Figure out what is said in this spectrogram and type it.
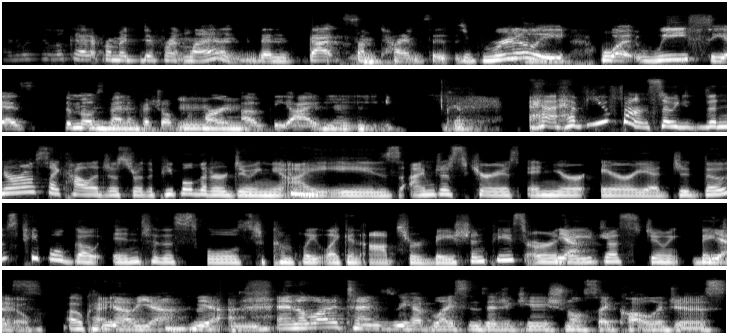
and we look at it from a different lens and that mm-hmm. sometimes is really mm-hmm. what we see as the most mm-hmm. beneficial part of the IEE. Ha- have you found so the neuropsychologists or the people that are doing the mm-hmm. IEs? I'm just curious in your area, did those people go into the schools to complete like an observation piece or are yeah. they just doing they yes. do? Okay. No, yeah, yeah. Mm-hmm. And a lot of times we have licensed educational psychologists.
